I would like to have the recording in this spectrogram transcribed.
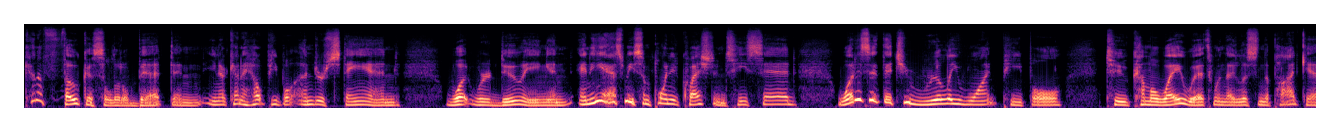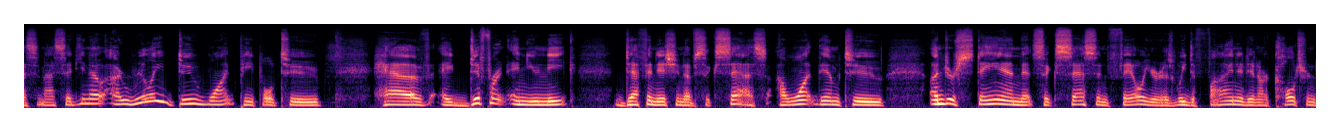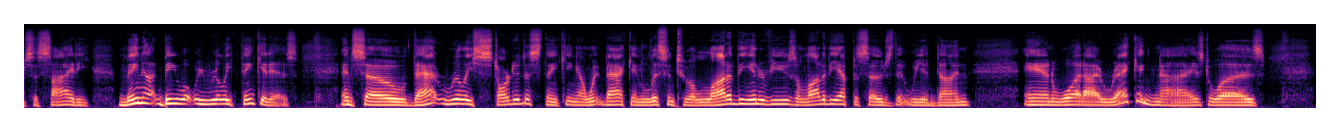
kind of focus a little bit and, you know, kind of help people understand what we're doing. And, and he asked me some pointed questions. He said, What is it that you really want people to come away with when they listen to podcasts. And I said, you know, I really do want people to have a different and unique definition of success. I want them to understand that success and failure, as we define it in our culture and society, may not be what we really think it is. And so that really started us thinking. I went back and listened to a lot of the interviews, a lot of the episodes that we had done. And what I recognized was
